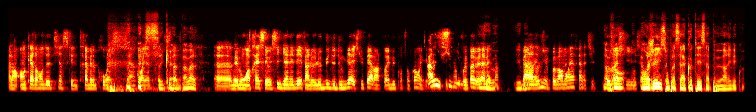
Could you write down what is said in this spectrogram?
Alors encadrant de tir, ce qui est une très belle prouesse, c'est incroyable. c'est quand même pas mal. Euh, mais bon, après, c'est aussi bien aidé. Enfin, le, le but de Doumbia est super. hein, le premier but contre son camp, il est Ah oui, sublime. On pouvait pas me la mettre. hein. Bon. Bernardoni, il ne peut vraiment rien faire là-dessus. Après, Dommage en- Angers, ils sont passés à côté, ça peut arriver, quoi.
